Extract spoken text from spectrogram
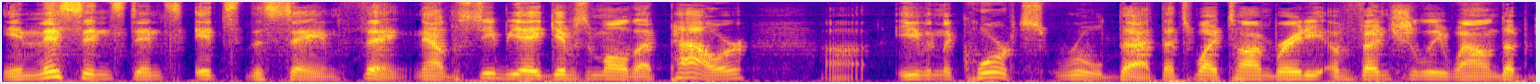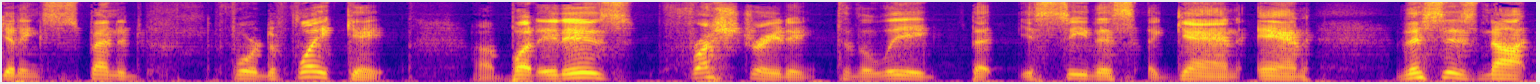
in this instance, it's the same thing. Now the CBA gives them all that power. Uh, even the courts ruled that. That's why Tom Brady eventually wound up getting suspended for Deflategate. Uh, but it is frustrating to the league that you see this again, and this is not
